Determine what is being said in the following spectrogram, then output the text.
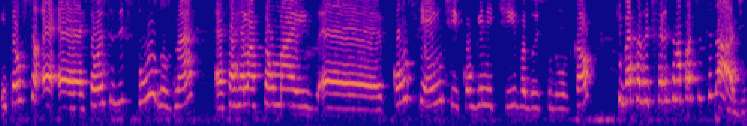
Então, é, é, são esses estudos, né? Essa relação mais é, consciente e cognitiva do estudo musical que vai fazer diferença na plasticidade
